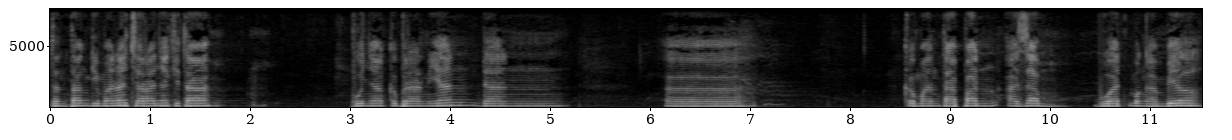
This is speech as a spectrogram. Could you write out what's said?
Tentang gimana caranya kita punya keberanian dan uh, kemantapan azam buat mengambil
